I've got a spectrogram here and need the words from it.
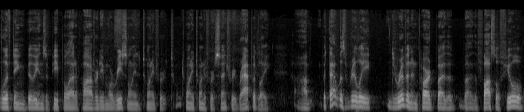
lifting billions of people out of poverty more recently in the 21st, 20, 21st century rapidly. Um, but that was really driven in part by the, by the fossil fuel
